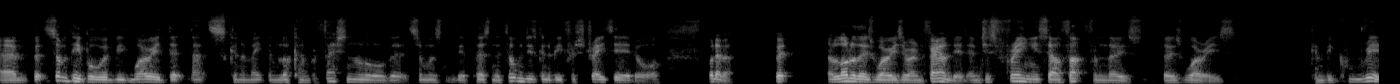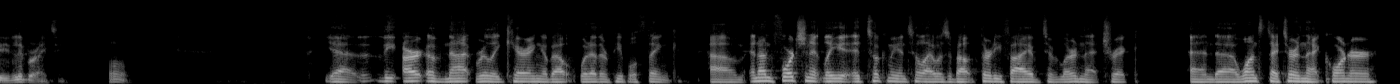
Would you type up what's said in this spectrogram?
Um, but some people would be worried that that's going to make them look unprofessional, or that someone's the person they're talking to is going to be frustrated, or whatever. But a lot of those worries are unfounded, and just freeing yourself up from those those worries can be really liberating. Oh. Yeah, the art of not really caring about what other people think. Um, and unfortunately, it took me until I was about 35 to learn that trick. And uh, once I turned that corner,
